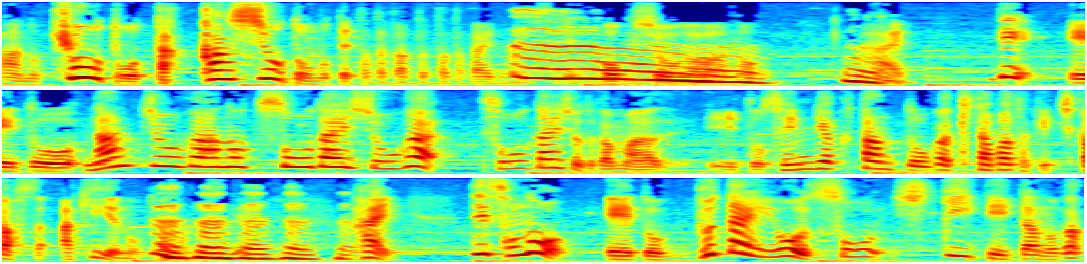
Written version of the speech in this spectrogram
あの京都を奪還しようと思って戦った戦いなんですね、北朝側の。うん。はい、で、えー、と南朝側の総大将が総大将とか、まあえー、と戦略担当が北畠近房顕家のうん男なんですね。はい、でその、えー、と部隊をそう率いていたのが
